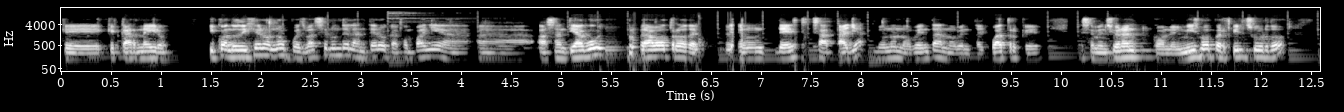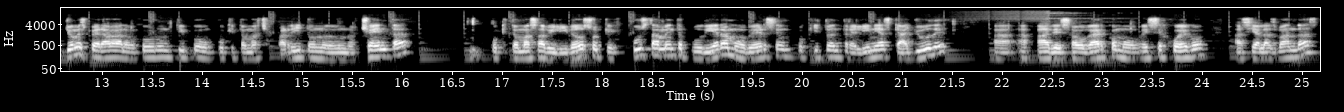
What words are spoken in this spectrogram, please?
que, que Carneiro. Y cuando dijeron, no, pues va a ser un delantero que acompañe a, a, Santiago, esperaba otro de, de, esa talla, de 1,90, 94, que, que, se mencionan con el mismo perfil zurdo. Yo me esperaba a lo mejor un tipo un poquito más chaparrito, uno de 1,80, un poquito más habilidoso, que justamente pudiera moverse un poquito entre líneas, que ayude a, a, desahogar como ese juego hacia las bandas.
